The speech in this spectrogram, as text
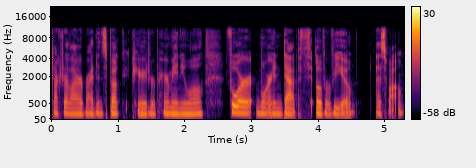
Dr. Laura Briden's book, Period Repair Manual, for more in depth overview as well.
